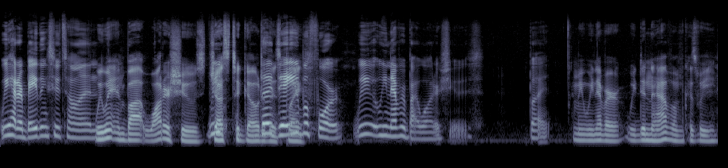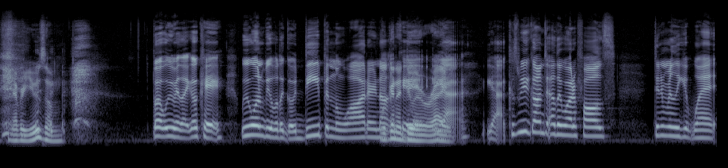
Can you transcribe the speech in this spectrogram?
We had our bathing suits on. We went and bought water shoes We- just to go to the day place. before, we we never buy water shoes, but I mean, we never, we didn't have them because we never use them. But we were like, okay, we want to be able to go deep in the water. Not gonna do it right. Yeah, yeah. Because we had gone to other waterfalls, didn't really get wet.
